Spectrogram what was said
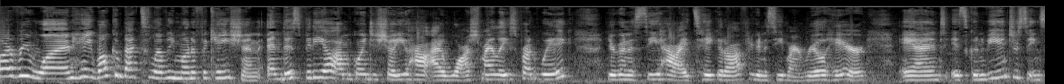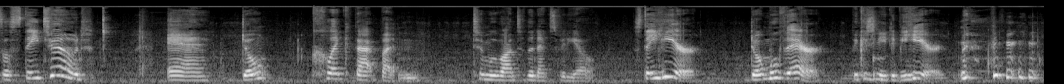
Hello everyone! Hey, welcome back to Lovely Monaification. In this video, I'm going to show you how I wash my lace front wig. You're going to see how I take it off. You're going to see my real hair. And it's going to be interesting, so stay tuned. And don't click that button to move on to the next video. Stay here. Don't move there because you need to be here.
